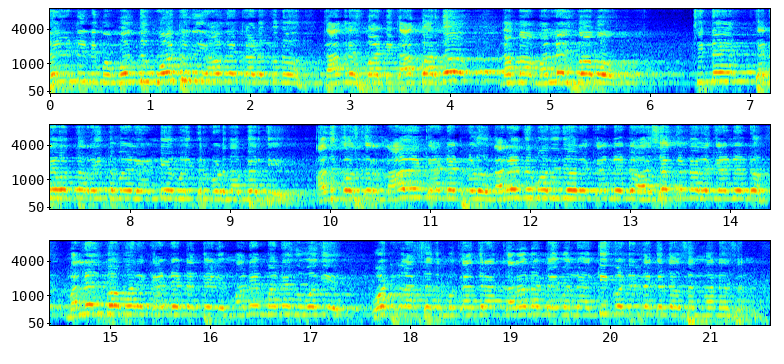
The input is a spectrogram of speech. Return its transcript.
ದಯವಿಟ್ಟು ನಿಮ್ಮ ಒಂದು ಓಟನ್ನು ಯಾವುದೇ ಕಾರಣಕ್ಕೂ ಕಾಂಗ್ರೆಸ್ ಪಾರ್ಟಿಗೆ ಹಾಕ್ಬಾರ್ದು. ನಮ್ಮ ಮಲ್ಲೇಶ್ ಬಾಬು, ಚಿನ್ನೆ ಧನ್ಯವಂತ ರೈತ ಮಹಿಳೆ ಎನ್ ಡಿ ಎ ಮೈತ್ರಿಕೂಟದ ಅಭ್ಯರ್ಥಿ. ಅದಕ್ಕೋಸ್ಕರ ನಾವೇ ಕ್ಯಾಂಡಿಡೇಟ್ಗಳು, ನರೇಂದ್ರ ಮೋದಿಜಿ ಅವರ ಕ್ಯಾಂಡಿಡೇಟ್, ಅಶೋಕ್ ಕ್ಯಾಂಡಿಡೇಟ್, ಮಲ್ಲೇಶ್ ಬಾಬು ಅವರ ಕ್ಯಾಂಡಿಡೇಟ್ ಅಂತೇಳಿ ಮನೆ ಮನೆಗೂ ಹೋಗಿ ಓಟ್ಗಳು ಹಾಕ್ಸೋದ್ರ ಮುಖಾಂತರ ಕರೋನಾ ಟೈಮಲ್ಲಿ ಅಕ್ಕಿ ಕೊಟ್ಟಿರ್ತಕ್ಕಂಥ ಸನ್ಮಾನ್ಯ ಸನ್-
